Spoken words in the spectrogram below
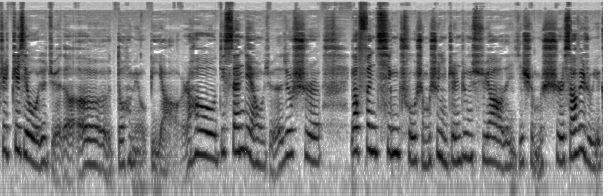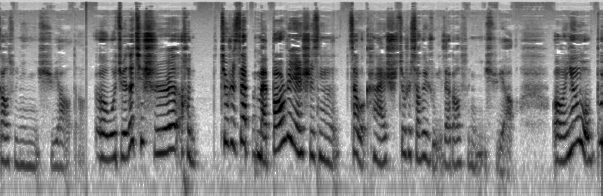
这这些我就觉得呃都很没有必要。然后第三点，我觉得就是要分清楚什么是你真正需要的，以及什么是消费主义告诉你你需要的。呃，我觉得其实很就是在买包这件事情，在我看来是就是消费主义在告诉你你需要。呃，因为我不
